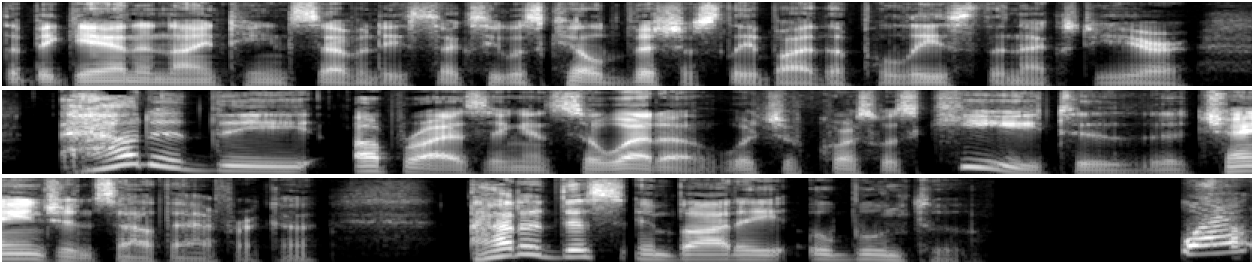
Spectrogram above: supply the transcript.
that began in 1976. He was killed viciously by the police the next year. How did the uprising in Soweto, which of course was key to the change in South Africa, how did this embody Ubuntu? Well,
